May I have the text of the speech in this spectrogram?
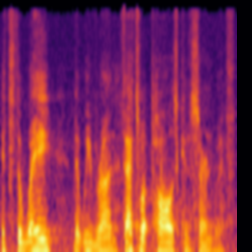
it's the way that we run. That's what Paul is concerned with.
